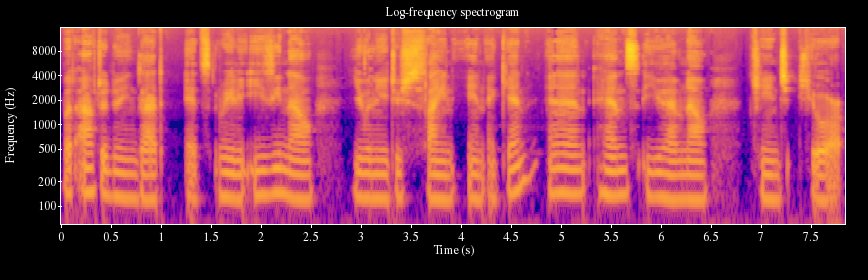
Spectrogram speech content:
but after doing that it's really easy now you will need to sign in again and hence you have now changed your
